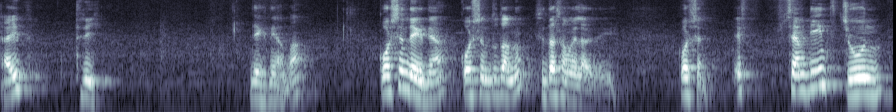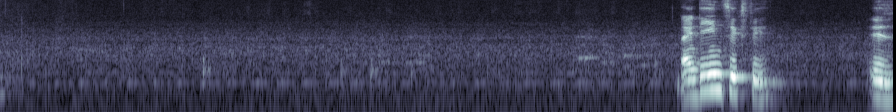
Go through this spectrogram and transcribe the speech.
ਟਾਈਪ 3 ਦੇਖਦੇ ਹਾਂ ਆਪਾਂ ਕੁਐਸਚਨ ਦੇਖਦੇ ਹਾਂ ਕੁਐਸਚਨ ਤੋਂ ਤੁਹਾਨੂੰ ਸਿੱਧਾ ਸਮਝ ਲੱਗ ਜਾਏਗੀ question if 17th June Nineteen sixty is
